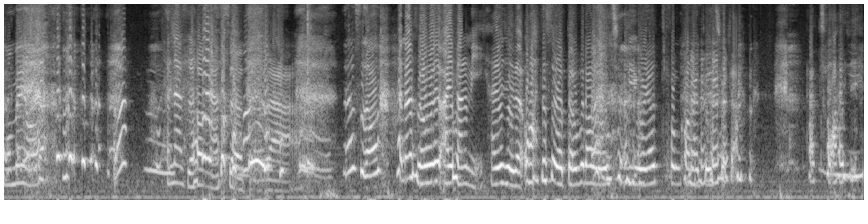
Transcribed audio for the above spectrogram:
我没有。他那时候哪舍得啦？那时候他那时候会爱上你，他就觉得哇，这是我得不到的东西，我要疯狂的追求他。他踹你，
